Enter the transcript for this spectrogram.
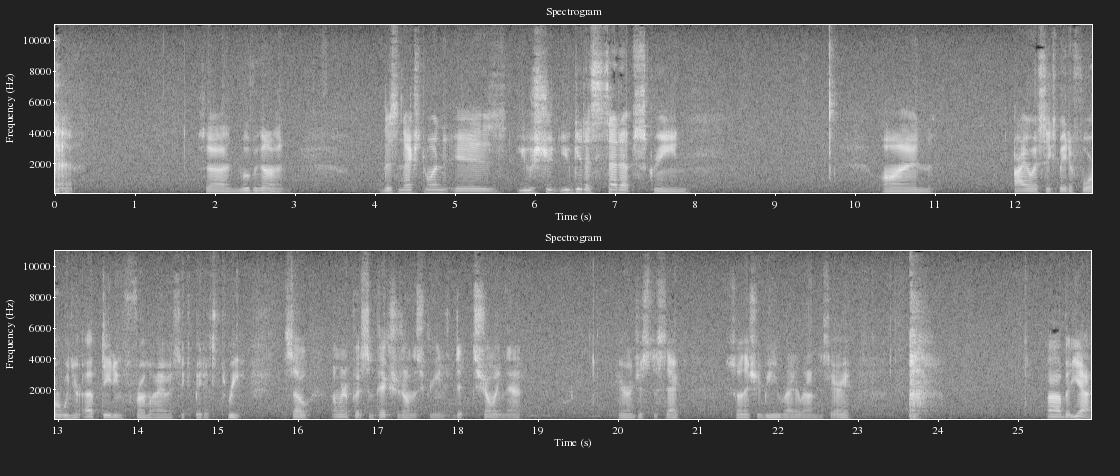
so moving on. This next one is you should you get a setup screen on iOS 6 Beta 4 when you're updating from iOS 6 Beta 3. So, I'm going to put some pictures on the screen showing that here in just a sec. So they should be right around this area. uh, but yeah,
